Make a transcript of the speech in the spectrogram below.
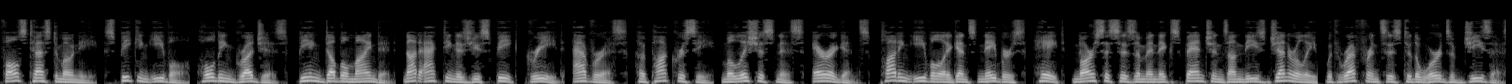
false testimony, speaking evil, holding grudges, being double-minded, not acting as you speak, greed, avarice, hypocrisy, maliciousness, arrogance, plotting evil against neighbors, hate, narcissism and expansions on these generally, with references to the words of Jesus.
